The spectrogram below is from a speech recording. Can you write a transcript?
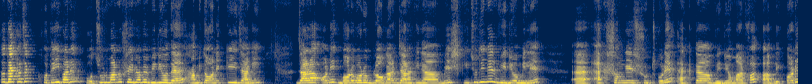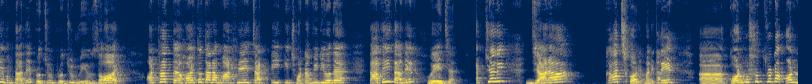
তো দেখা যাক, হতেই পারে। প্রচুর মানুষ এইভাবে ভিডিও দেয়। আমি তো অনেককেই জানি। যারা অনেক বড় বড় ব্লগার যারা কিনা বেশ কিছুদিনের ভিডিও মিলে একসঙ্গে শ্যুট করে একটা ভিডিও মারফত পাবলিক করে এবং তাদের প্রচুর প্রচুর ভিউজ হয়। অর্থাৎ হয়তো তারা মাসে চারটি কি ছটা ভিডিও দেয়, তাতেই তাদের হয়ে যায়। অ্যাকচুয়ালি যারা কাজ করে মানে তাদের কর্মসূত্রটা অন্য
